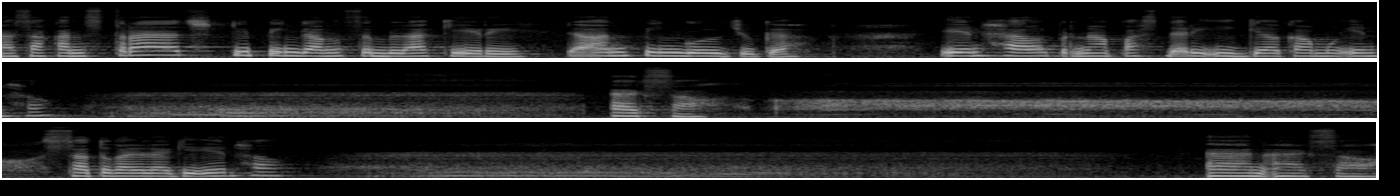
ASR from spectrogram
Rasakan stretch di pinggang sebelah kiri dan pinggul juga. Inhale, bernapas dari iga kamu inhale. Exhale. Satu kali lagi inhale. And exhale.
